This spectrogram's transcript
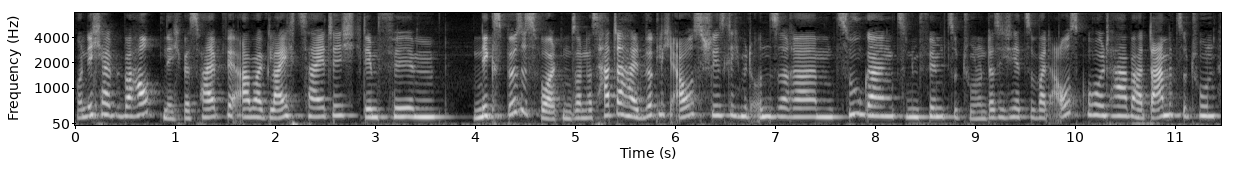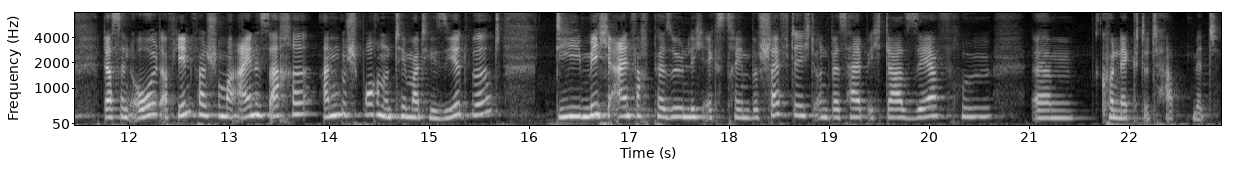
Und ich halt überhaupt nicht. Weshalb wir aber gleichzeitig dem Film nichts Böses wollten, sondern das hatte halt wirklich ausschließlich mit unserem Zugang zu dem Film zu tun. Und dass ich jetzt so weit ausgeholt habe, hat damit zu tun, dass in Old auf jeden Fall schon mal eine Sache angesprochen und thematisiert wird, die mich einfach persönlich extrem beschäftigt und weshalb ich da sehr früh ähm, connected habe mit.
